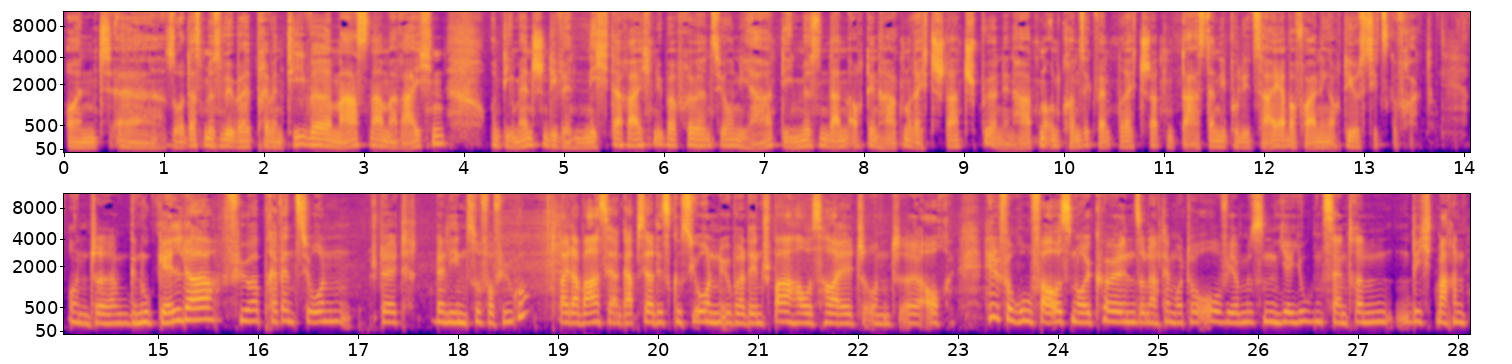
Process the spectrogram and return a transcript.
Und äh, so, das müssen wir über präventive Maßnahmen erreichen. Und die Menschen, die wir nicht erreichen über Prävention, ja, die müssen dann auch den harten Rechtsstaat spüren, den harten und konsequenten Rechtsstaat. Und da ist dann die Polizei, aber vor allen Dingen auch die Justiz gefragt. Und äh, genug Gelder für Prävention stellt Berlin zur Verfügung? Weil da ja, gab es ja Diskussionen über den Sparhaushalt und äh, auch Hilferufe aus Neukölln, so nach dem Motto, oh, wir müssen hier Jugendzentren dicht machen.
